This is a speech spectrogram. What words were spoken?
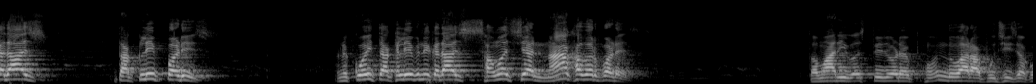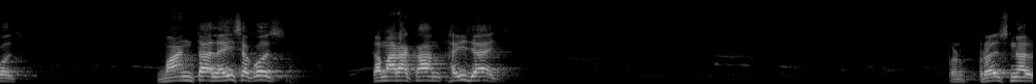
કદાચ તકલીફ પડીશ અને કોઈ તકલીફની કદાચ સમસ્યા ના ખબર પડે તો મારી વસ્તી જોડે ફોન દ્વારા પૂછી શકો છો માનતા લઈ શકો છો તમારા કામ થઈ જાય. પણ પર્સનલ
